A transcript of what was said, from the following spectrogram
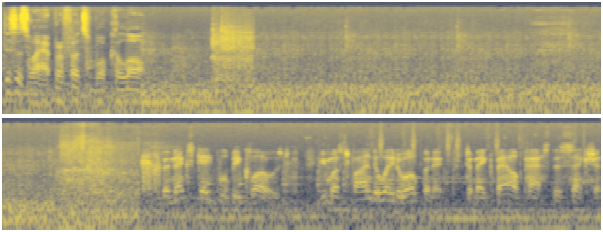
This is why I prefer to walk alone. The next gate will be closed. You must find a way to open it to make Val pass this section.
